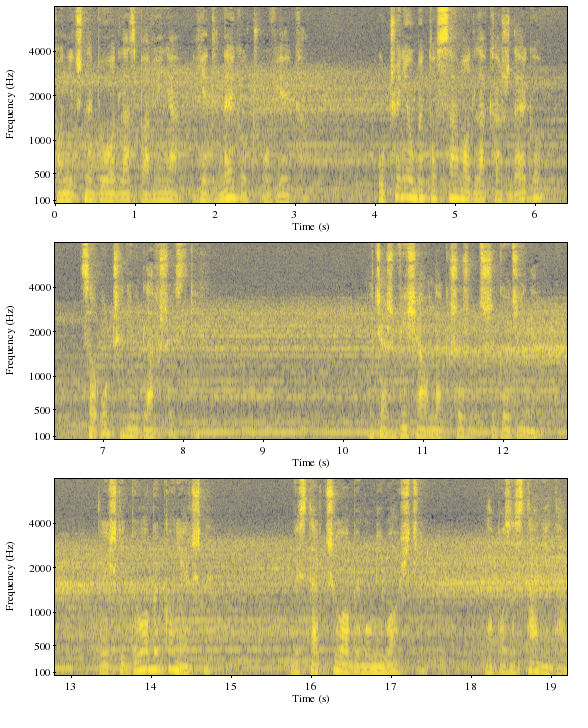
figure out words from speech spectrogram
konieczne było dla zbawienia jednego człowieka, uczyniłby to samo dla każdego, co uczynił dla wszystkich. Chociaż wisiał na krzyżu trzy godziny, to jeśli byłoby konieczne, wystarczyłoby mu miłości na pozostanie tam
